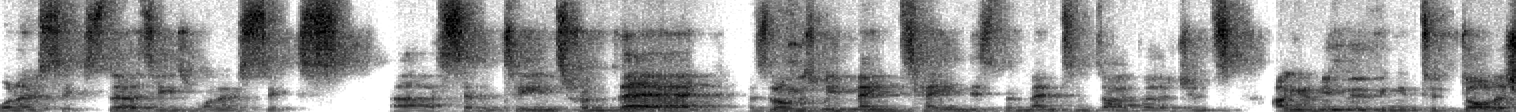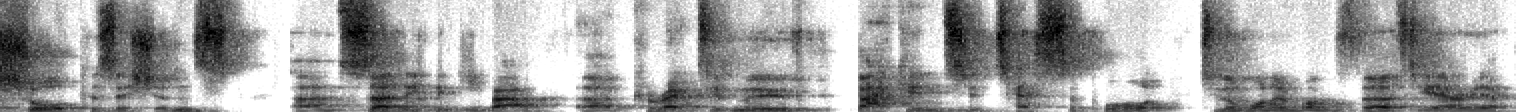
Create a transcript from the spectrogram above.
106.30s, 106.17s. uh, From there, as long as we maintain this momentum divergence, I'm going to be moving into dollar short positions um, certainly thinking about a, a, corrective move back into test support to the 101.30 area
